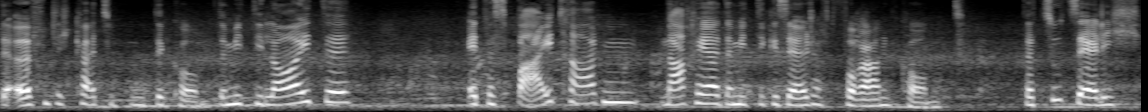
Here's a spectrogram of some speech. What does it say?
der Öffentlichkeit zugutekommt, damit die Leute etwas beitragen nachher, damit die Gesellschaft vorankommt. Dazu zähle ich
